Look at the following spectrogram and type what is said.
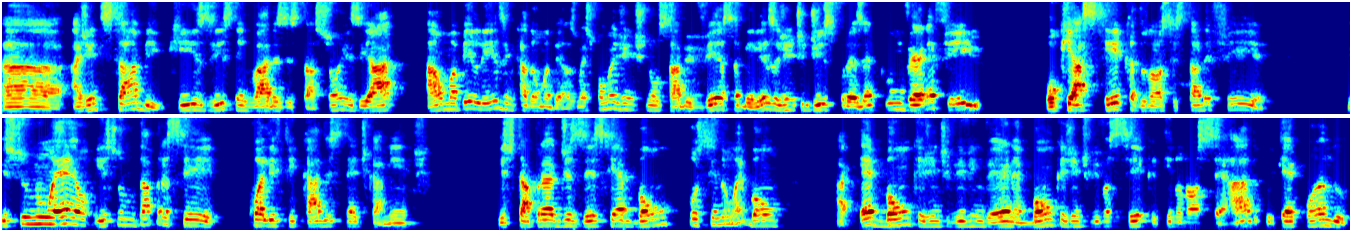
uh, a gente sabe que existem várias estações e há, há uma beleza em cada uma delas, mas como a gente não sabe ver essa beleza, a gente diz, por exemplo, que o inverno é feio, ou que a seca do nosso estado é feia. Isso não é, isso não dá para ser qualificado esteticamente. Está para dizer se é bom ou se não é bom. É bom que a gente viva inverno, é bom que a gente viva seca aqui no nosso cerrado, porque é quando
